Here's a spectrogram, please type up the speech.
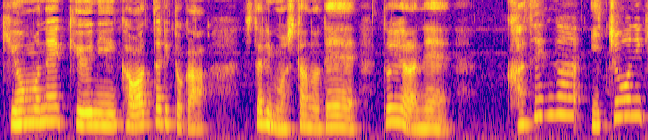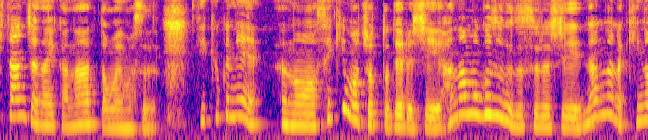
気温もね、急に変わったりとか、したりもしたのでどうやらね風が胃腸に来たんじゃないかなと思います。結局ね、あの、咳もちょっと出るし、鼻もぐずぐずするし、なんなら昨日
